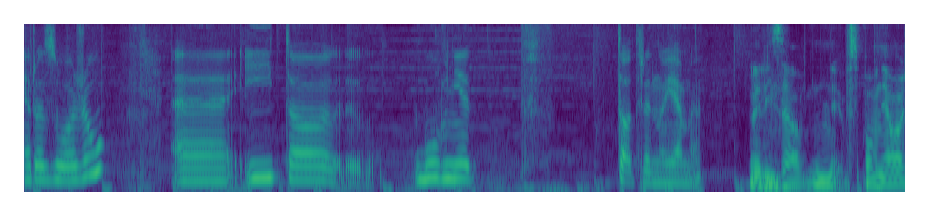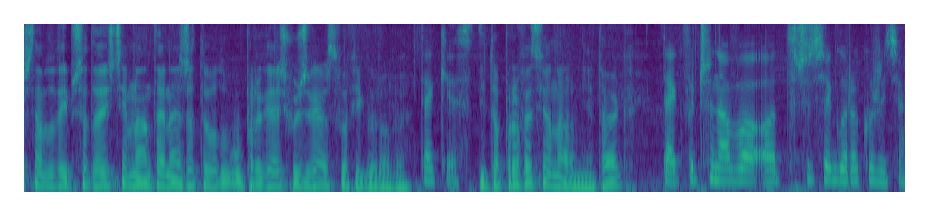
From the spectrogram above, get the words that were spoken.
rozłożył. E, I to e, głównie to trenujemy. Eliza, wspomniałaś nam tutaj przed wejściem na antenę, że ty uprawiałaś łyżwiarstwo figurowe. Tak jest. I to profesjonalnie, tak? Tak, wyczynowo od trzeciego roku życia.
